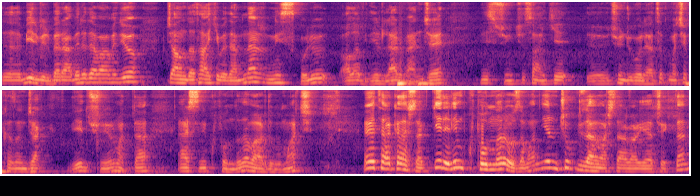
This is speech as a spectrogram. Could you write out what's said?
1-1 berabere devam ediyor. Canlıda takip edenler Nice golü alabilirler bence. Nice çünkü sanki 3. golü atıp maçı kazanacak diye düşünüyorum. Hatta Ersin'in kuponunda da vardı bu maç. Evet arkadaşlar gelelim kuponlara o zaman. Yarın çok güzel maçlar var gerçekten.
